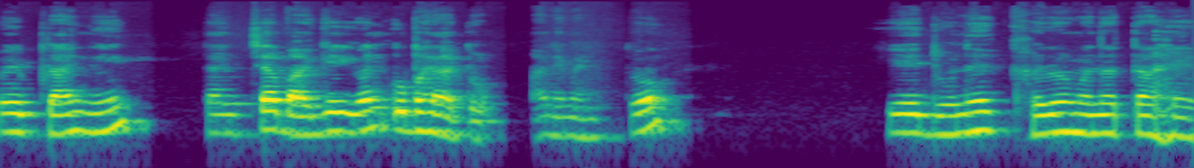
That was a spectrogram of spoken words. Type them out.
होय प्राणी त्यांच्या बागे येऊन उभा राहतो आणि म्हणतो हे दोन्ही खरं म्हणत आहे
